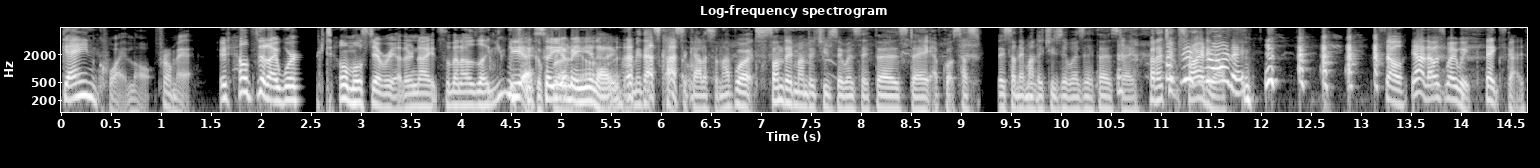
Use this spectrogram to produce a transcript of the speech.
gain quite a lot from it. It helped that I worked almost every other night. So then I was like, you can Yeah, take a so you- I mean, you know. I mean, that's classic Alison. I've worked Sunday, Monday, Tuesday, Wednesday, Thursday. I've got Saturday, Sunday, Monday, Tuesday, Wednesday, Thursday. But I took Friday off. So yeah, that was my week. Thanks guys.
